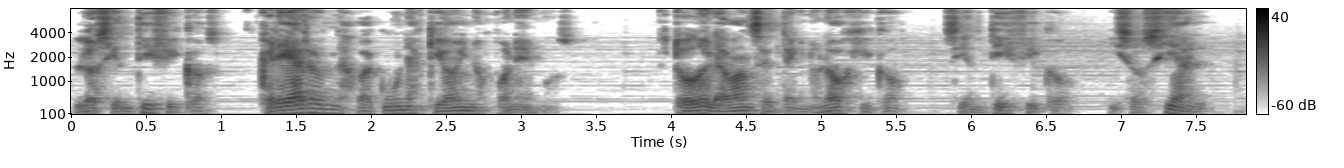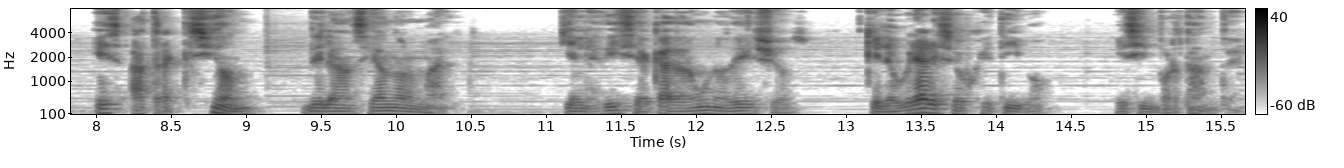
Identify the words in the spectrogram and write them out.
los científicos crearon las vacunas que hoy nos ponemos. Todo el avance tecnológico, científico y social es atracción de la ansiedad normal, quien les dice a cada uno de ellos que lograr ese objetivo es importante.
